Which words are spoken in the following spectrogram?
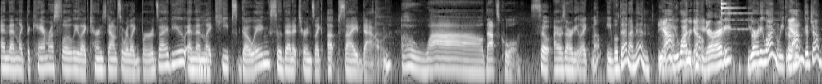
And then, like, the camera slowly, like, turns down. So we're like bird's eye view and then, like, keeps going. So then it turns like upside down. Oh wow, that's cool. So I was already like, well, Evil Dead, I'm in. Yeah, you, there won. we. You're already, you already won, Lee Cronin. Yeah. Good job.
